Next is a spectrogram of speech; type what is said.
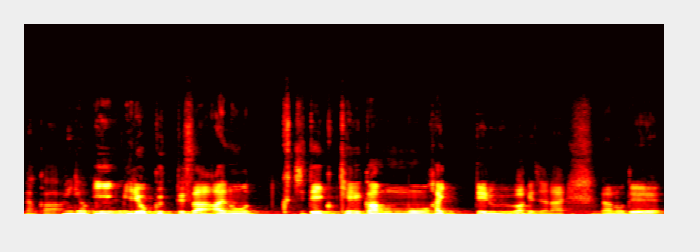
なんか魅力。いい魅力ってさあの朽ちていく景観も入ってるわけじゃない、なので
